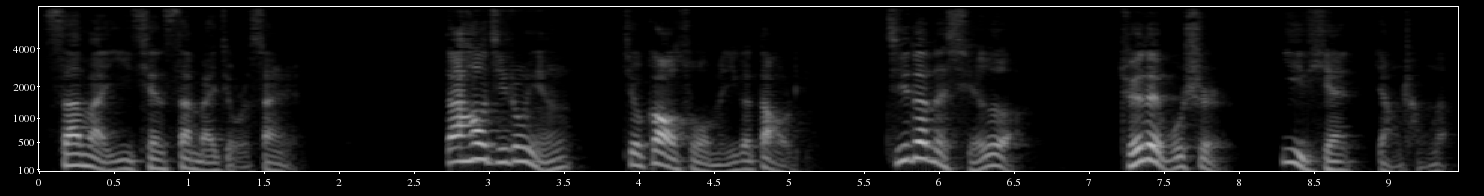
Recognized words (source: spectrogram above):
三万一千三百九十三人。达豪集中营就告诉我们一个道理：极端的邪恶绝对不是一天养成的，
